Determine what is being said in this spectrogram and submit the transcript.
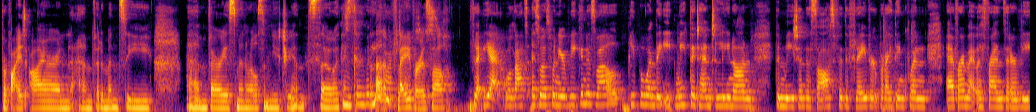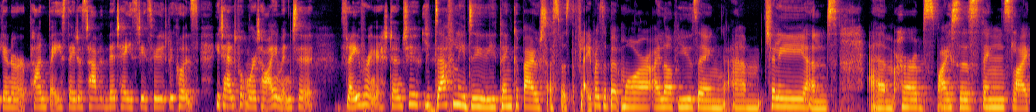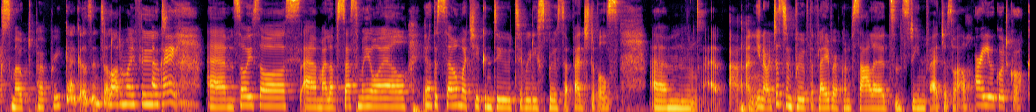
provide iron, um, vitamin C, um, various minerals and nutrients. So I think Somebody a little contacted- flavour as well. Yeah, well, that's I suppose when you're vegan as well, people when they eat meat, they tend to lean on the meat and the sauce for the flavor. But I think whenever I'm out with friends that are vegan or plant based, they just have the tastiest food because you tend to put more time into flavoring it, don't you? You definitely do. You think about, I suppose, the flavors a bit more. I love using um, chili and um, herbs, spices, things like smoked paprika goes into a lot of my food. Okay. Um, soy sauce. Um, I love sesame oil. You know, there's so much you can do to really spruce up vegetables, um, uh, and you know, just improve the flavor of kind of salads and steamed veg as well. Are you a good cook?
